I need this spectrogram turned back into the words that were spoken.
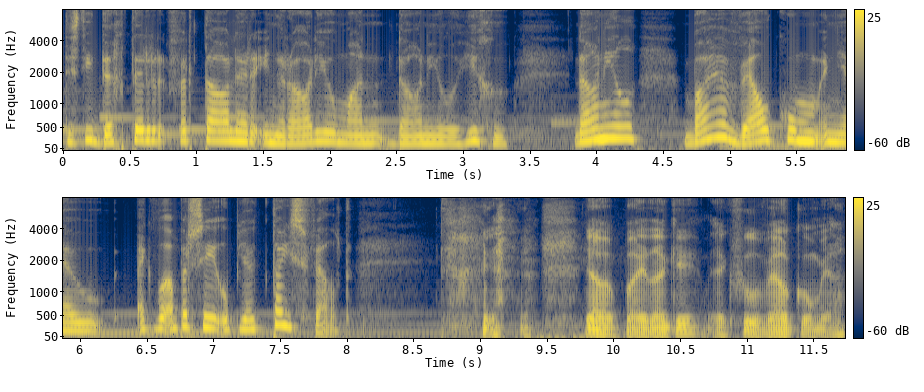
Dis die digter, vertaler en radioman Daniel Hugo. Daniel, baie welkom in jou, ek wil amper sê op jou tuisveld. Ja, ja, baie dankie. Ek voel welkom, ja.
